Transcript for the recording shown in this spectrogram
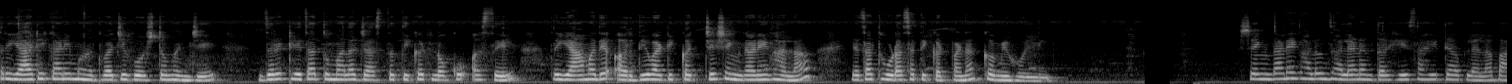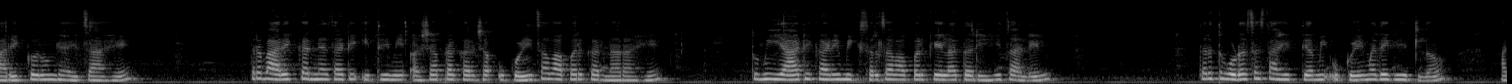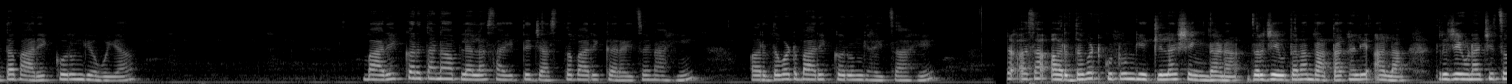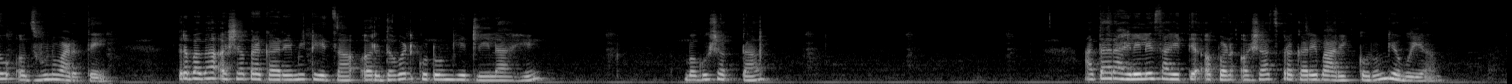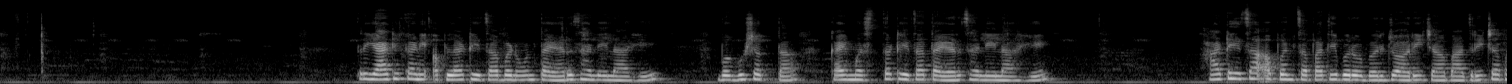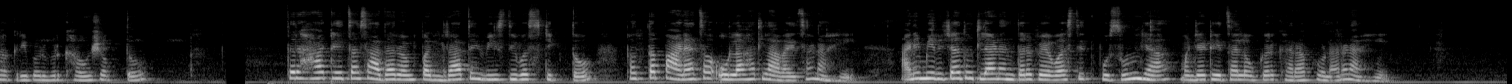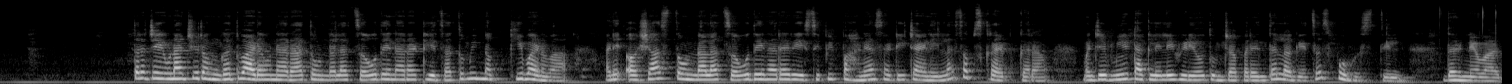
तर या ठिकाणी महत्त्वाची गोष्ट म्हणजे जर ठेचा तुम्हाला जास्त तिखट नको असेल तर यामध्ये अर्धी वाटी कच्चे शेंगदाणे घाला. याचा थोडासा तिखटपणा कमी होईल. शेंगदाणे घालून झाल्यानंतर हे साहित्य आपल्याला बारीक करून घ्यायचं आहे. तर बारीक करण्यासाठी इथे मी अशा प्रकारच्या उकळीचा वापर करणार आहे. तुम्ही या ठिकाणी मिक्सरचा वापर केला तरीही चालेल. तर थोडंसं साहित्य मी उकळीमध्ये घेतलं. आता बारीक करून घेऊया. बारीक करताना आपल्याला साहित्य जास्त बारीक करायचं नाही अर्धवट बारीक करून घ्यायचं आहे. तर असा अर्धवट कुटून घेतलेला शेंगदाणा जर जेवताना दाताखाली आला तर जेवणाची चव अजून वाढते. तर बघा अशा प्रकारे मी ठेचा अर्धवट कुटून घेतलेला आहे. बघू शकता. आता राहिलेले साहित्य आपण अशाच प्रकारे बारीक करून घेऊया. तर या ठिकाणी आपला ठेचा बनवून तयार झालेला आहे. बघू शकता काय मस्त ठेचा तयार झालेला आहे. हा ठेचा आपण चपातीबरोबर ज्वारीच्या बाजरीच्या भाकरीबरोबर खाऊ शकतो. तर हा ठेचा साधारण पंधरा ते वीस दिवस टिकतो. फक्त पाण्याचा ओला हात लावायचा नाही. आणि मिरच्या धुतल्यानंतर व्यवस्थित पुसून घ्या म्हणजे ठेचा लवकर खराब होणार नाही. तर जेवणाची रंगत वाढवणारा तोंडाला चव देणारा ठेचा तुम्ही नक्की बनवा. आणि अशाच तोंडाला चव देणाऱ्या रेसिपी पाहण्यासाठी चॅनेलला सबस्क्राईब करा. म्हणजे मी टाकलेले व्हिडिओ तुमच्यापर्यंत लगेचच पोहोचतील. धन्यवाद.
